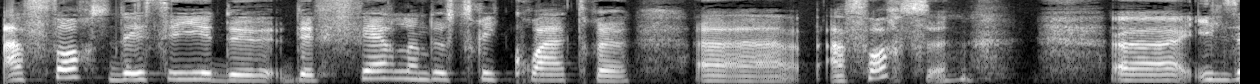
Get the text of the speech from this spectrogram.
à force d'essayer de de faire l'industrie croître euh, à force. Euh, ils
